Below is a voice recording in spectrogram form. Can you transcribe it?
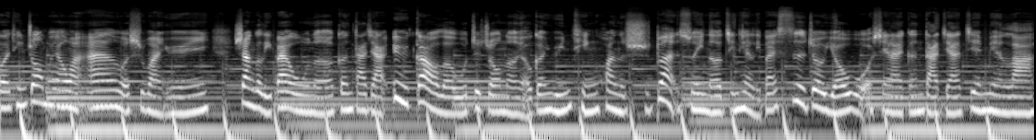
各位听众朋友，晚安，我是婉云。上个礼拜五呢，跟大家预告了，我这周呢有跟云婷换了时段，所以呢，今天礼拜四就由我先来跟大家见面啦。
